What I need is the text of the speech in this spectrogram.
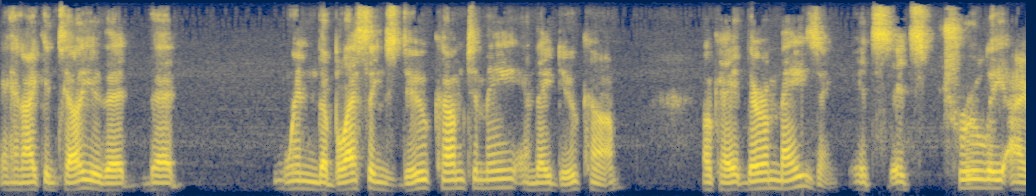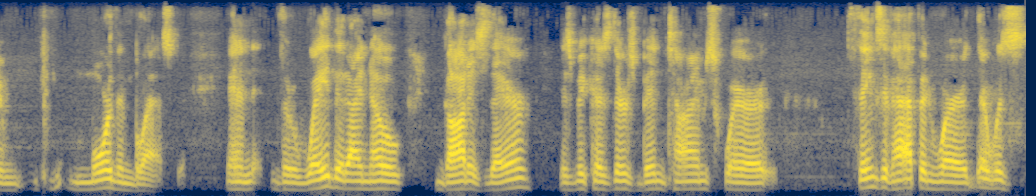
and I can tell you that that when the blessings do come to me, and they do come, okay, they're amazing. It's it's truly I'm more than blessed, and the way that I know God is there is because there's been times where things have happened where there was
